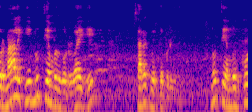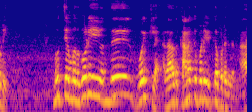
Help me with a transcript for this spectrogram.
ஒரு நாளைக்கு நூற்றி ஐம்பது கோடி ரூபாய்க்கு சரக்கு விற்கப்படுகிறது. நூற்றி ஐம்பது கோடி. நூற்றி ஐம்பது கோடி வந்து ஒயிட்டில் அதாவது கணக்குப்படி விற்கப்படுகிறதுன்னா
